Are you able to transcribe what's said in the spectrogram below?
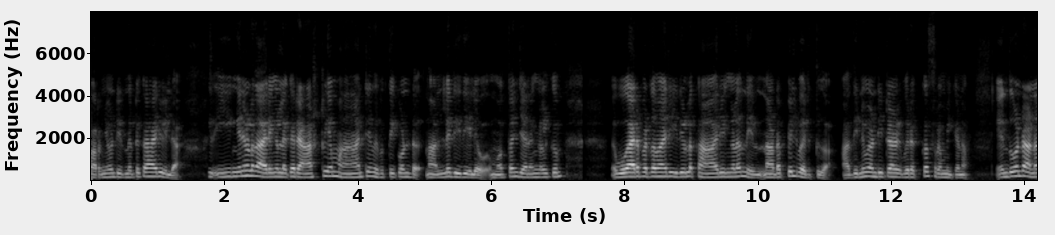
പറഞ്ഞുകൊണ്ടിരുന്നിട്ട് കാര്യമില്ല. ഇങ്ങനെയുള്ള കാര്യങ്ങളിലൊക്കെ രാഷ്ട്രീയം മാറ്റി നിർത്തിക്കൊണ്ട് നല്ല രീതിയിൽ മൊത്തം ജനങ്ങൾക്കും ഉപകാരപ്രദമായ രീതിയിലുള്ള കാര്യങ്ങൾ നടപ്പിൽ വരുത്തുക. അതിനു വേണ്ടിയിട്ടാണ് ഇവരൊക്കെ ശ്രമിക്കണം. എന്തുകൊണ്ടാണ്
